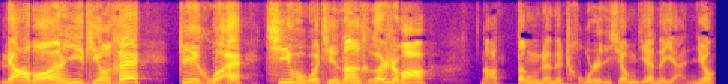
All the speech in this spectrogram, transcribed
俩保安一听，嘿，这货哎，欺负过秦三河是吧？那瞪着那仇人相见的眼睛。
